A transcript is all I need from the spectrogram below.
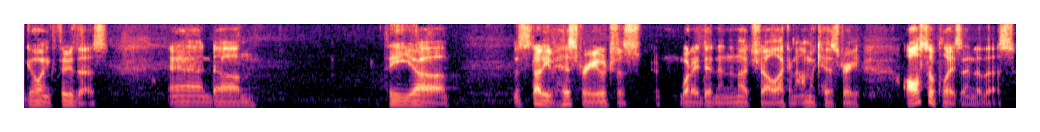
going through this, and um, the uh, the study of history, which is what I did in a nutshell, economic history, also plays into this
